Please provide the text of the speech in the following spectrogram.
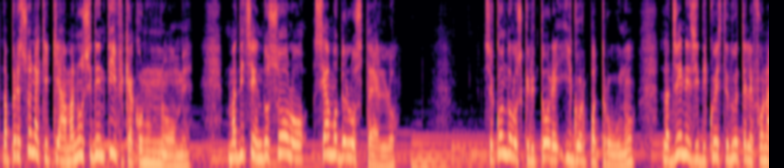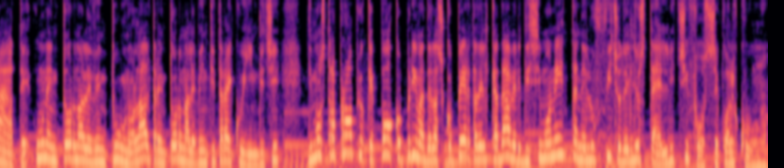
la persona che chiama non si identifica con un nome, ma dicendo solo siamo dell'ostello. Secondo lo scrittore Igor Patruno, la genesi di queste due telefonate, una intorno alle 21, l'altra intorno alle 23.15, dimostra proprio che poco prima della scoperta del cadavere di Simonetta nell'ufficio degli ostelli ci fosse qualcuno.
